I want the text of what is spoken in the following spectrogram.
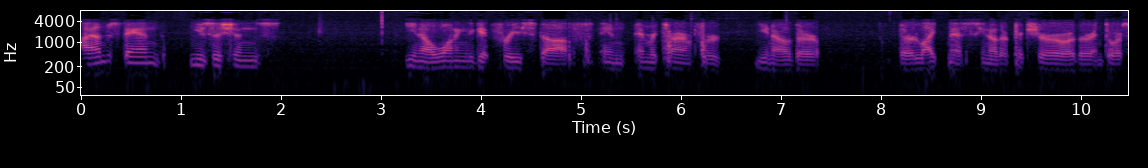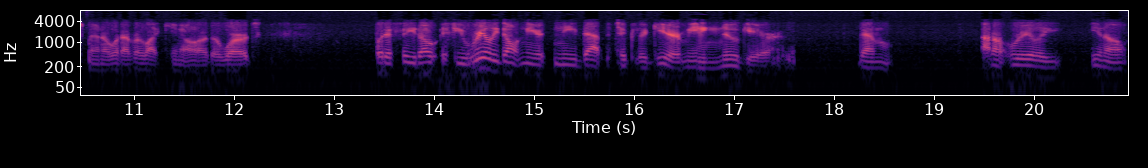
I understand musicians, you know, wanting to get free stuff in in return for, you know, their their likeness, you know, their picture or their endorsement or whatever, like you know, or their words. But if you don't, if you really don't need need that particular gear, meaning new gear, then I don't really, you know,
